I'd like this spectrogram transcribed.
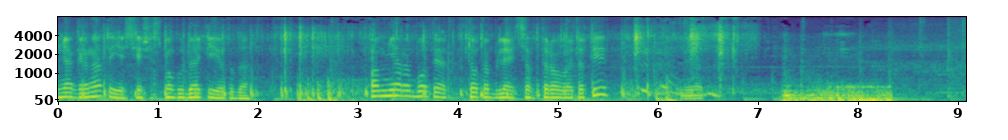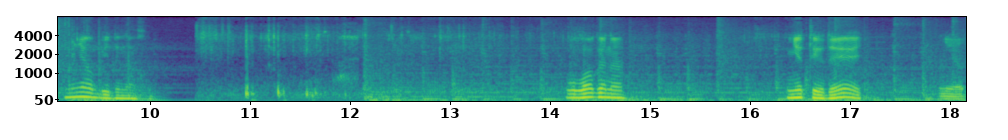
У меня граната есть, я сейчас могу дать ее туда. По мне работает кто-то, блядь, со второго. Это ты? Нет. Меня убили нахуй. У Логана. Не ты, да? Нет.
